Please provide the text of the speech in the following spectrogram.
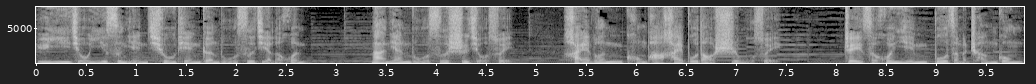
于1914年秋天跟鲁斯结了婚。那年鲁斯十九岁，海伦恐怕还不到十五岁。这次婚姻不怎么成功，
